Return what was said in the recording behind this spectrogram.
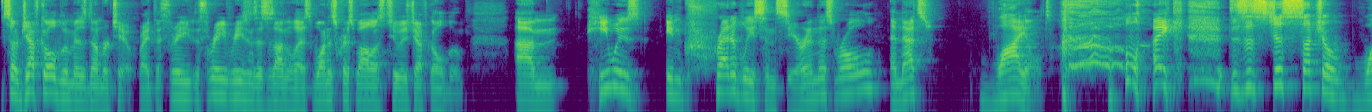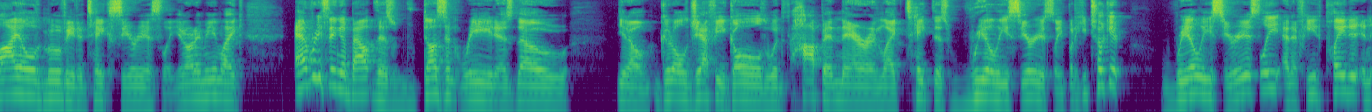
so Jeff Goldblum is number two, right? The three the three reasons this is on the list. One is Chris Walas. Two is Jeff Goldblum. Um, he was incredibly sincere in this role, and that's wild. like this is just such a wild movie to take seriously. You know what I mean? Like everything about this doesn't read as though you know good old Jeffy Gold would hop in there and like take this really seriously, but he took it really seriously. And if he'd played it in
